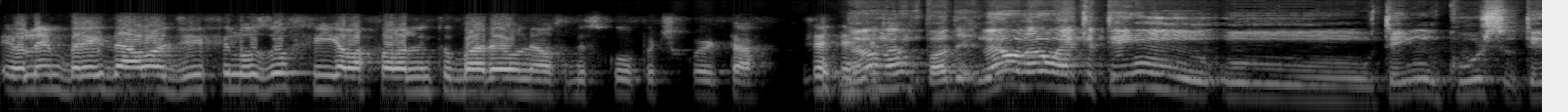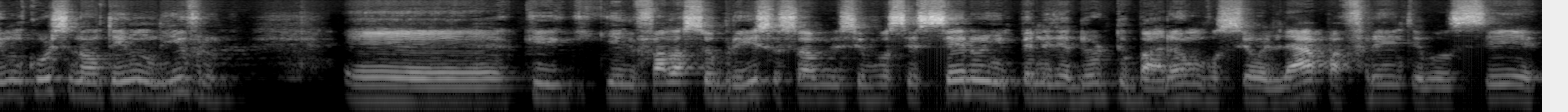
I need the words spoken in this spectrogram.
eu lembrei da aula de filosofia, ela falando em tubarão, Nelson. Desculpa te cortar. Não, não, pode. Não, não, é que tem um, um tem um curso, tem um curso, não, tem um livro é, que, que, ele fala sobre isso, sobre se você ser um empreendedor tubarão, você olhar para frente, você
